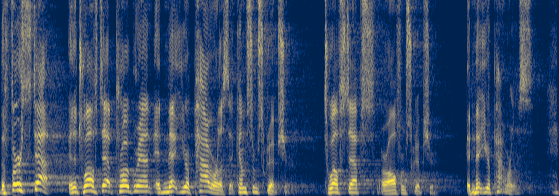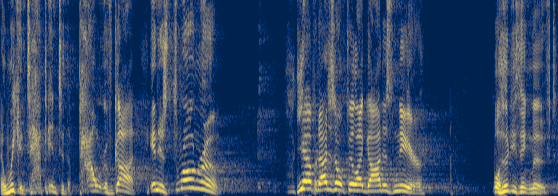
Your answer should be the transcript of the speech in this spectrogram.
The first step in the 12 step program, admit you're powerless. It comes from Scripture. 12 steps are all from Scripture. Admit you're powerless. And we can tap into the power of God in His throne room. Yeah, but I just don't feel like God is near. Well, who do you think moved?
